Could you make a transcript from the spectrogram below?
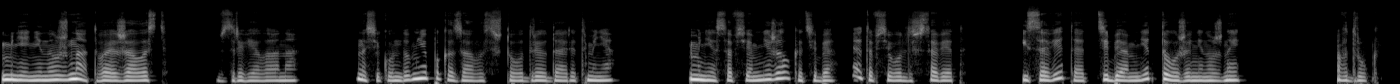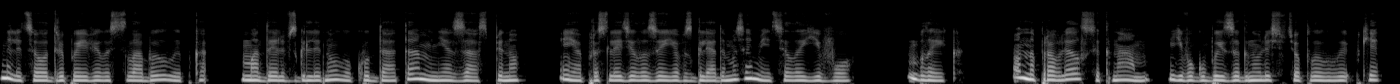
«Мне не нужна твоя жалость», — взревела она. На секунду мне показалось, что Одри ударит меня. «Мне совсем не жалко тебя. Это всего лишь совет. И советы от тебя мне тоже не нужны». Вдруг на лице Одри появилась слабая улыбка. Модель взглянула куда-то мне за спину. Я проследила за ее взглядом и заметила его. Блейк. Он направлялся к нам. Его губы изогнулись в теплой улыбке,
